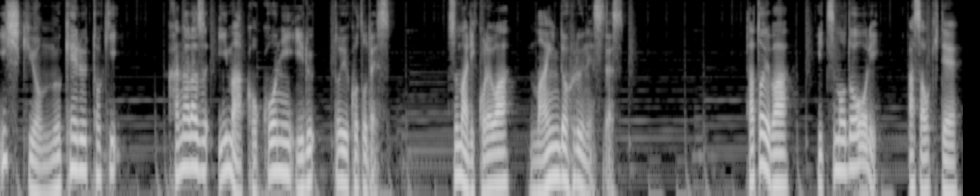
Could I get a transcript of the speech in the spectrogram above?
意識を向けるとき、必ず今ここにいるということです。つまりこれはマインドフルネスです。例えば、いつも通り朝起きて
